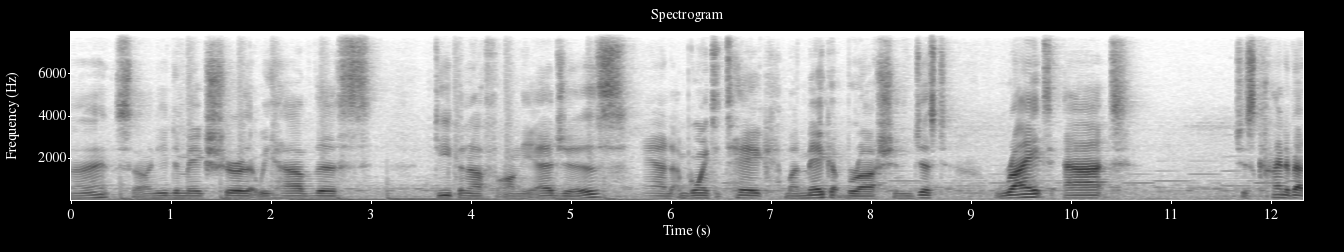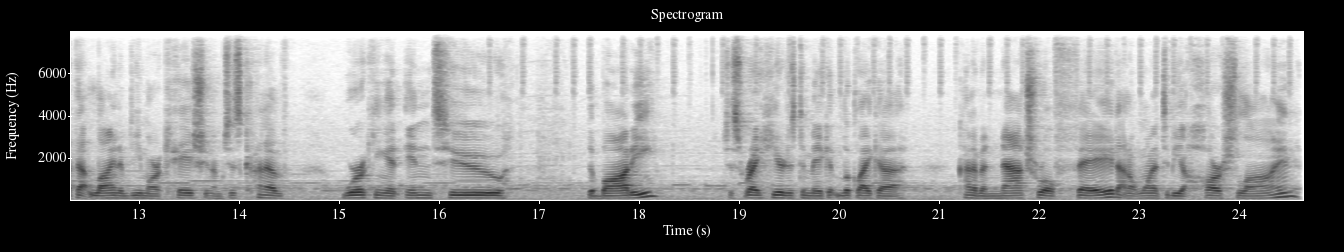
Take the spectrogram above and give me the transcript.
All right, so I need to make sure that we have this deep enough on the edges. And I'm going to take my makeup brush and just right at, just kind of at that line of demarcation, I'm just kind of working it into the body, just right here, just to make it look like a kind of a natural fade. I don't want it to be a harsh line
